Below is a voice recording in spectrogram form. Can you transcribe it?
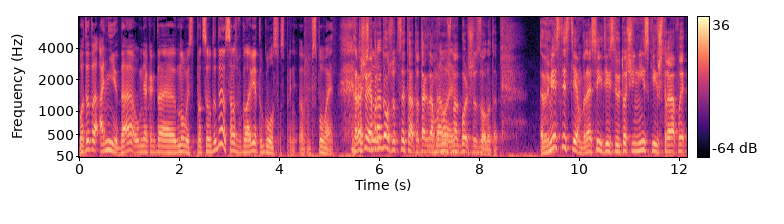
Вот это они, да, у меня когда новость про ЦУДД, сразу в голове этот голос воспри- э, всплывает. Хорошо, Так я что- продолжу цитату тогда. Давай. нужно больше золота. Вместе с тем в России действуют очень низкие штрафы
